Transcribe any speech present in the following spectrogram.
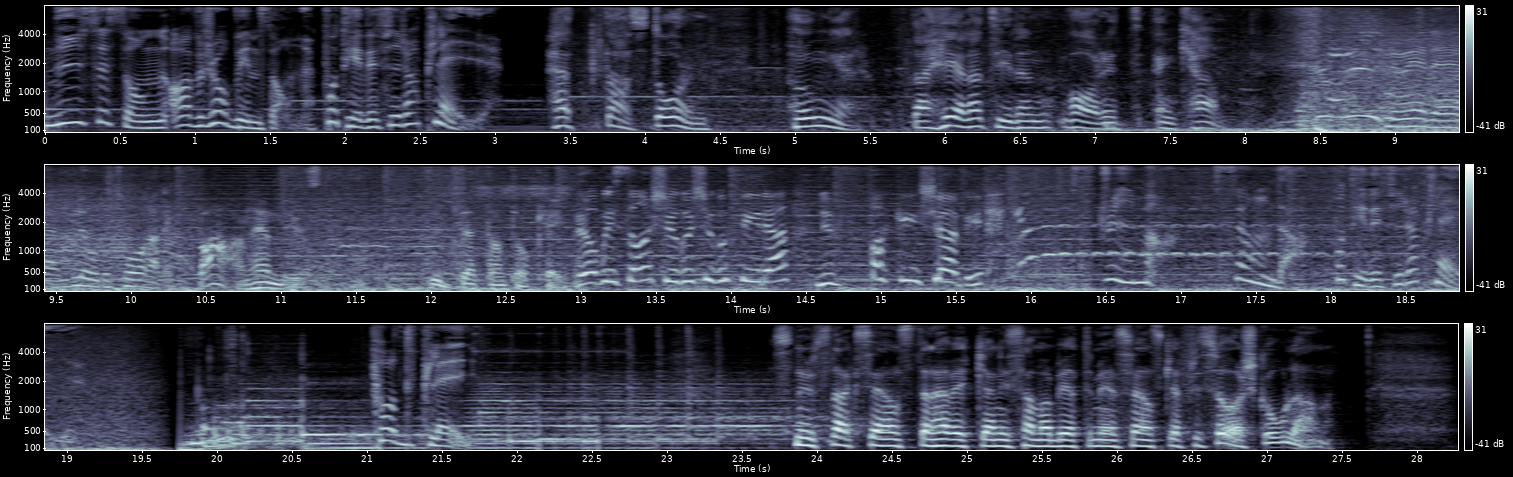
Ny säsong av Robinson på TV4 Play. Hetta, storm, hunger. Det har hela tiden varit en kamp. Nu är det blod och tårar. Fan händer just nu. Det. är Detta är inte okej. Robinson 2024, nu fucking kör vi! Streama söndag på TV4 Play. Podplay. Snutsnack sänds den här veckan i samarbete med Svenska Frisörskolan.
